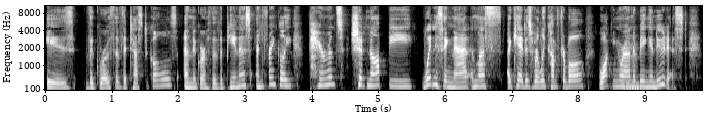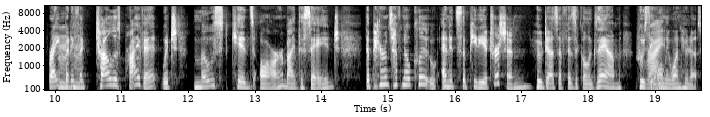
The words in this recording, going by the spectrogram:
is the growth of the testicles and the growth of the penis. And frankly, parents should not be witnessing that unless a kid is really comfortable walking around mm-hmm. and being a nudist, right? Mm-hmm. But if a mm-hmm. child is private, which most kids are by this age, the parents have no clue. And it's the pediatrician who does a physical exam who's right. the only one who knows.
